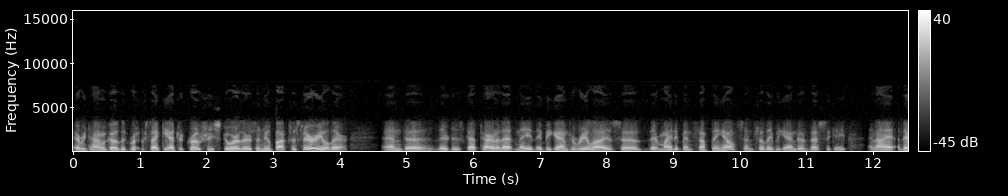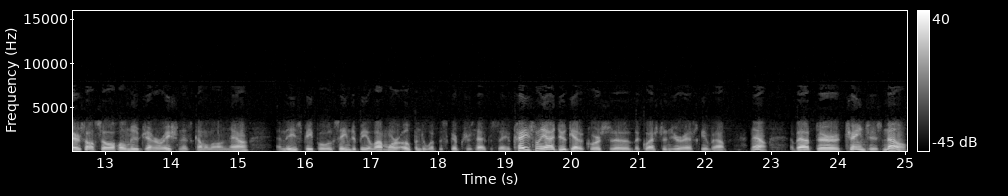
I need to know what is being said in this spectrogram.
every time I go to the gro- psychiatric grocery store, there's a new box of cereal there and uh, they just got tired of that, and they they began to realize uh, there might have been something else, and so they began to investigate. And I there's also a whole new generation that's come along now, and these people seem to be a lot more open to what the scriptures have to say. Occasionally, I do get, of course, uh, the questions you're asking about now about uh, changes. No,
